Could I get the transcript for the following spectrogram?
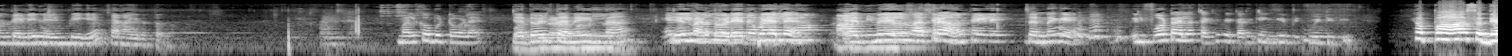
ಅಂತೇಳಿ ನೆನಪಿಗೆ ಚೆನ್ನಾಗಿರುತ್ತದೆ. ಮಲ್ಕೊಬಿಟ್ಟವಳೆ ಎದ್ದೊಳ್ತಾನೆ ಇಲ್ಲ. ಏನ್ ಮಾಡ್ತವಳೆ ಎದ್ಮೇಲೆ ಎದ್ಮೇಲೆ ಮಾತ್ರ ಅಂತ ಹೇಳಿ ಚೆನ್ನಾಗೆ. ಇಲ್ಲಿ ಫೋಟೋ ಎಲ್ಲ ತೆಗಿಬೇಕು ಅದಕ್ಕೆ ಹಿಂಗೆ ಬಿಟ್ಬಿಟ್ಟಿದ್ವಿ. ಯಪ್ಪ ಸದ್ಯ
